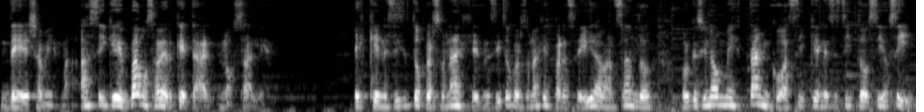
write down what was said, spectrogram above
de ella misma. Así que vamos a ver qué tal nos sale es que necesito personajes, necesito personajes para seguir avanzando, porque si no me estanco, así que necesito sí o sí.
